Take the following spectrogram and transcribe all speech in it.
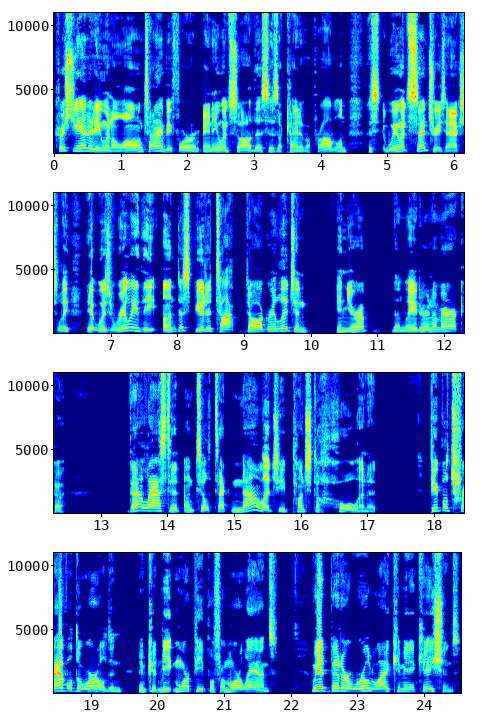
Christianity went a long time before anyone saw this as a kind of a problem. We went centuries, actually. It was really the undisputed top dog religion in Europe, then later in America. That lasted until technology punched a hole in it. People traveled the world and, and could meet more people from more lands. We had better worldwide communications.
